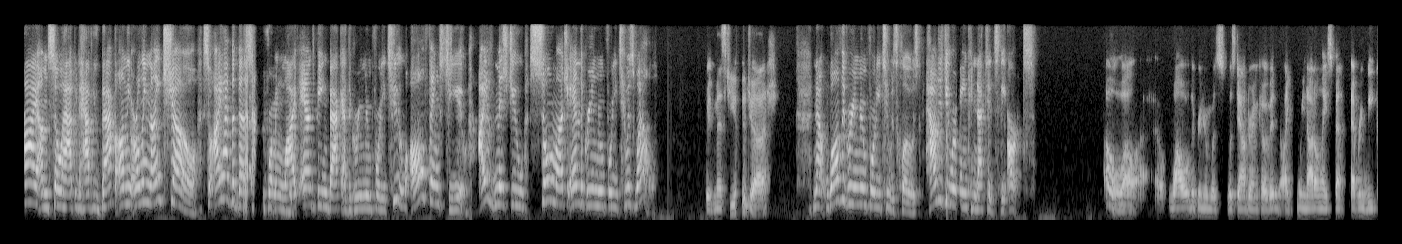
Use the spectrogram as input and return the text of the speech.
Hi, I'm so happy to have you back on the early night show. So I had the best time performing live and being back at the Green Room 42, all thanks to you. I have missed you so much and the Green Room 42 as well. We've missed you, Josh. Now, while the Green Room 42 is closed, how did you remain connected to the arts? Oh well, while the green room was was down during COVID, like we not only spent every week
